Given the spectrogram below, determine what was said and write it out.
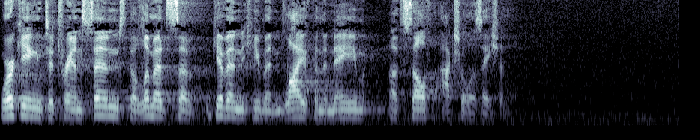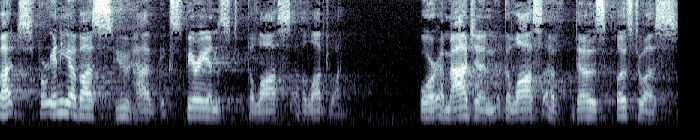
working to transcend the limits of given human life in the name of self actualization. But for any of us who have experienced the loss of a loved one, or imagine the loss of those close to us,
